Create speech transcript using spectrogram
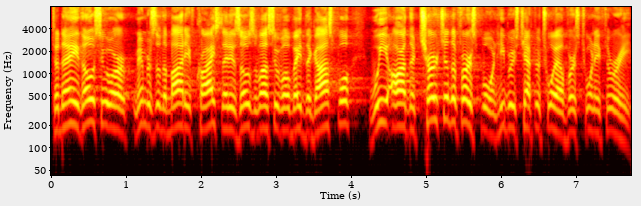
Today, those who are members of the body of Christ, that is, those of us who have obeyed the gospel, we are the church of the firstborn. Hebrews chapter 12, verse 23.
